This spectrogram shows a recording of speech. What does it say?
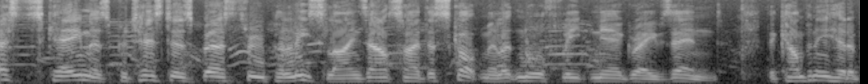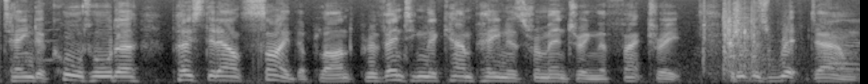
Arrests came as protesters burst through police lines outside the Scott Mill at Northfleet near Gravesend. The company had obtained a court order posted outside the plant preventing the campaigners from entering the factory, but it was ripped down.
